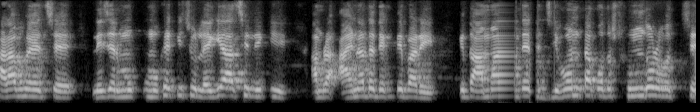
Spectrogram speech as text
খারাপ হয়েছে, নিজের মুখে কিছু লেগে আছে নাকি, আমরা আয়নাতে দেখতে পারি, কিন্তু আমাদের জীবনটা কত সুন্দর হচ্ছে,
